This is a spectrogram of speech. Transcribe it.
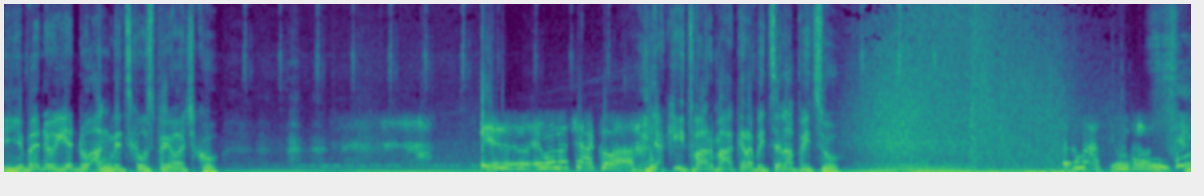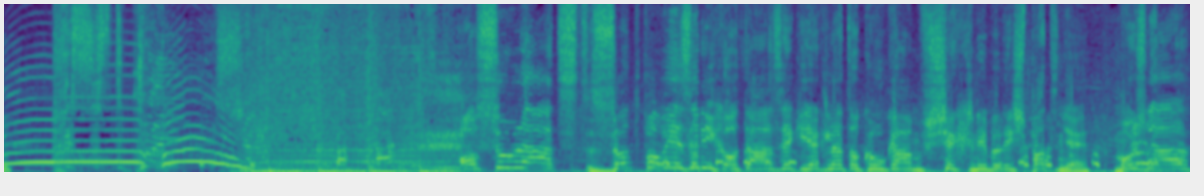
Jmenuji jednu anglickou zpěvačku. I- Ilona Čáková, Jaký tvar má krabice na pizzu? 17 úhelník, 18 zodpovězených otázek, jak na to koukám, všechny byly špatně. Možná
